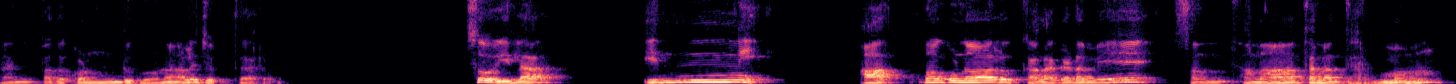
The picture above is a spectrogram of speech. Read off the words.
అని పదకొండు గుణాలు చెప్తారు. సో ఇలా ఎన్ని ఆత్మగుణాలు కలగడమే సనాతన ధర్మం.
